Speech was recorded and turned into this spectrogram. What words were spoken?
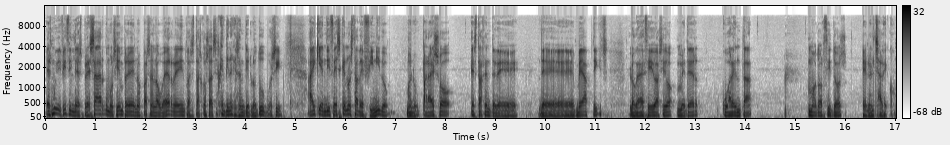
Es muy difícil de expresar, como siempre nos pasa en la VR y en todas estas cosas. Es que tienes que sentirlo tú, pues sí. Hay quien dice, es que no está definido. Bueno, para eso esta gente de, de Beaptics lo que ha decidido ha sido meter 40 motorcitos en el chaleco.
